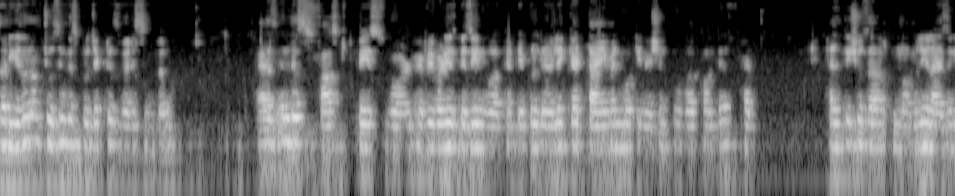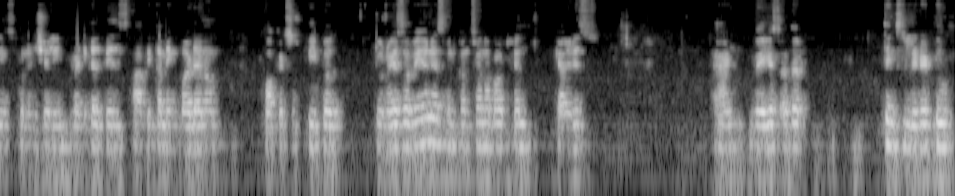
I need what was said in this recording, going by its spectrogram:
the reason of choosing this project is very simple as in this fast-paced world, everybody is busy in work and people rarely get time and motivation to work on their health. Health issues are normally rising exponentially. Medical bills are becoming burden on pockets of people. To raise awareness and concern about health, calories, and various other things related to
